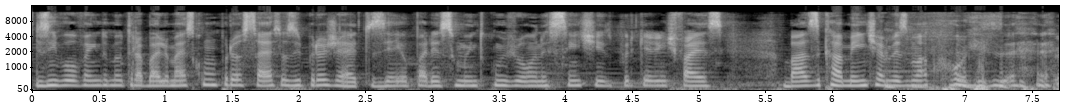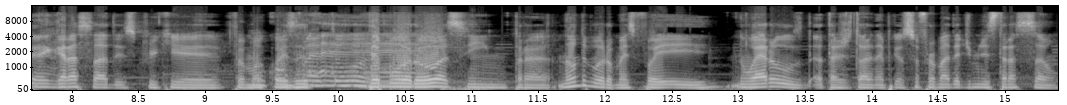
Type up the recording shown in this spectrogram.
desenvolvendo meu trabalho mais com processos e projetos. E aí eu pareço muito com o João nesse sentido, porque a gente faz basicamente a mesma coisa. É engraçado isso, porque foi uma Um coisa. completo- Demorou, assim, pra. Não demorou, mas foi. Não era o- a trajetória, né? Porque eu sou formado em administração.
